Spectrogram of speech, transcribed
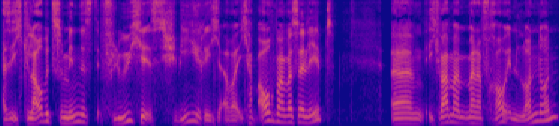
Also ich glaube zumindest, Flüche ist schwierig, aber ich habe auch mal was erlebt. Ähm, ich war mal mit meiner Frau in London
